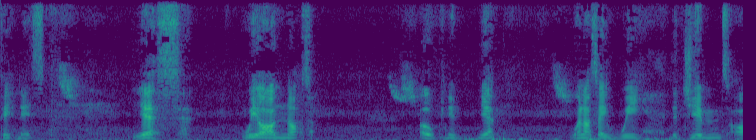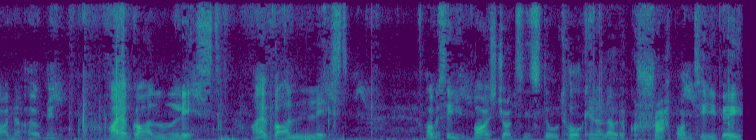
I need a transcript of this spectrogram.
Fitness. Yes, we are not opening, yeah? When I say we, the gyms are not opening. I have got a list, I have got a list. Obviously Boris Johnson is still talking a load of crap on TV,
